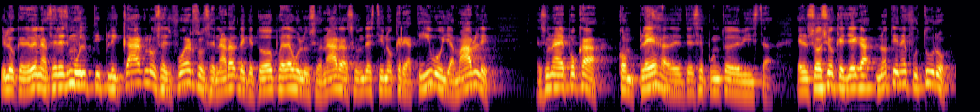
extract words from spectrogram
Y lo que deben hacer es multiplicar los esfuerzos en aras de que todo pueda evolucionar hacia un destino creativo y amable. Es una época compleja desde ese punto de vista. El socio que llega no tiene futuro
